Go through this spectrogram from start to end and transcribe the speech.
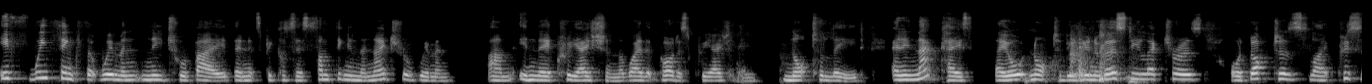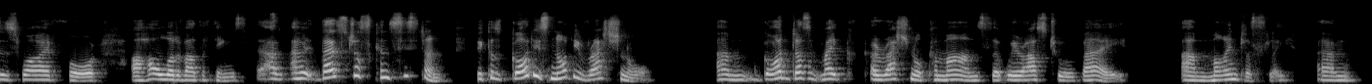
if we think that women need to obey, then it's because there's something in the nature of women um, in their creation, the way that God has created them, not to lead. And in that case, they ought not to be university lecturers or doctors like Chris's wife or a whole lot of other things. I, I that's just consistent because God is not irrational. Um, God doesn't make irrational commands that we're asked to obey um, mindlessly. Um,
